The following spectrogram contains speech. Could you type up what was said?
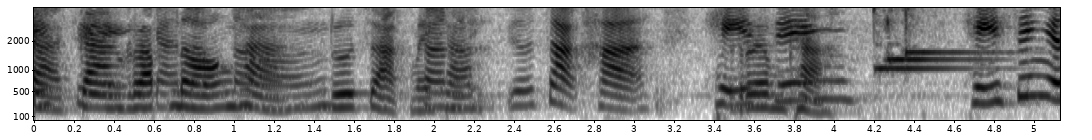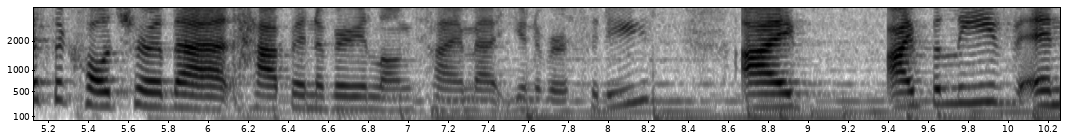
ค่ะ Hazing การรับน้องค่ะ การรับน้อง รู้จักไหมคะ รู้จักค่ะ เริ่ม hazing ค่ะ hazing is a culture that happened a very long time at universities I I believe in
